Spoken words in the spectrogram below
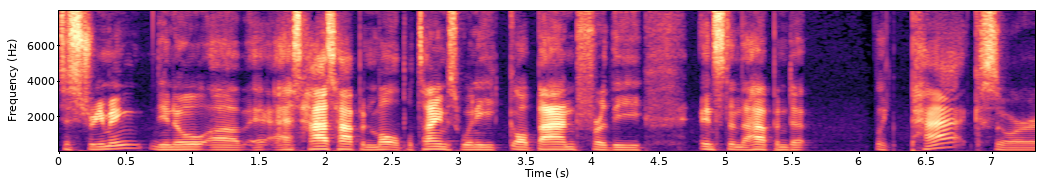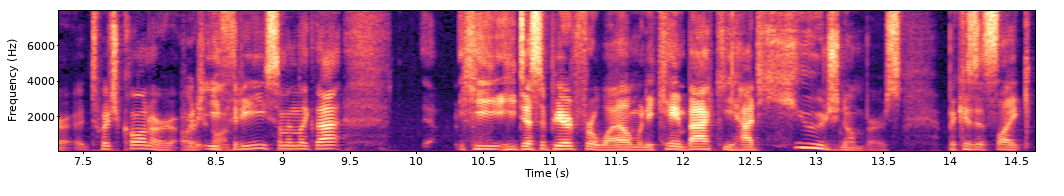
to streaming. You know, uh, it has, has happened multiple times when he got banned for the incident that happened at like PAX or TwitchCon or, or TwitchCon. E3, something like that. He he disappeared for a while, and when he came back, he had huge numbers because it's like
